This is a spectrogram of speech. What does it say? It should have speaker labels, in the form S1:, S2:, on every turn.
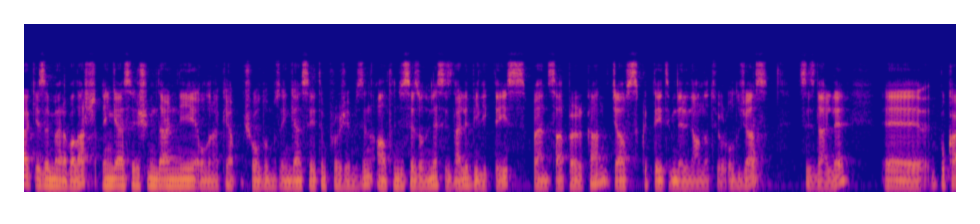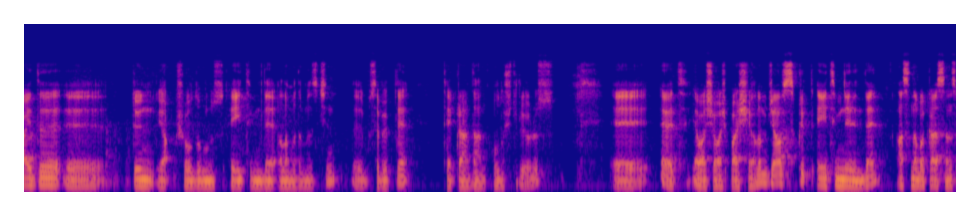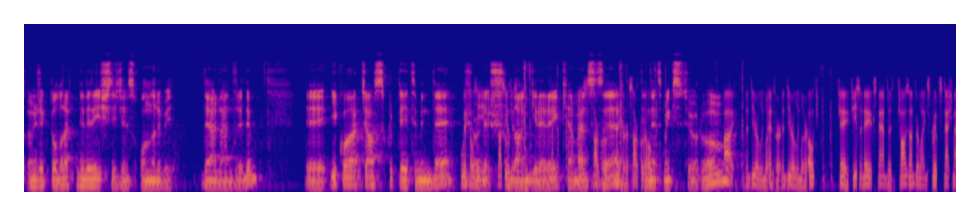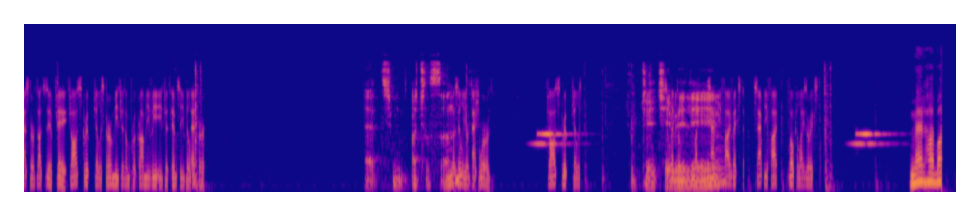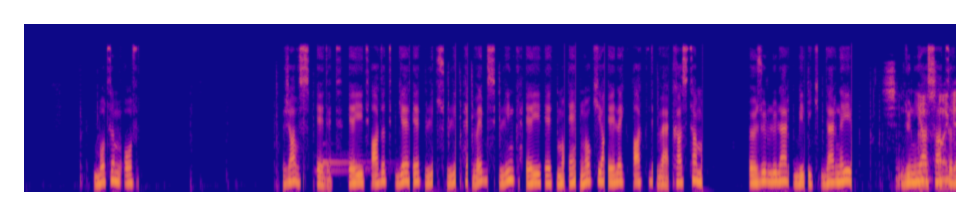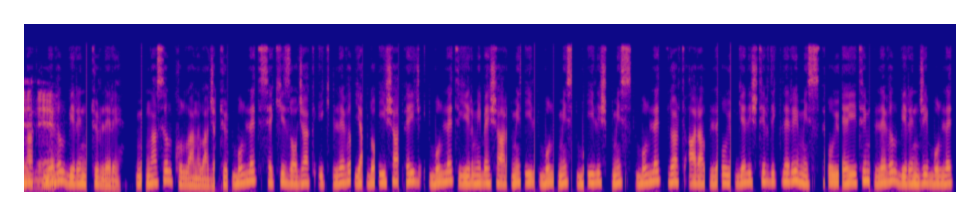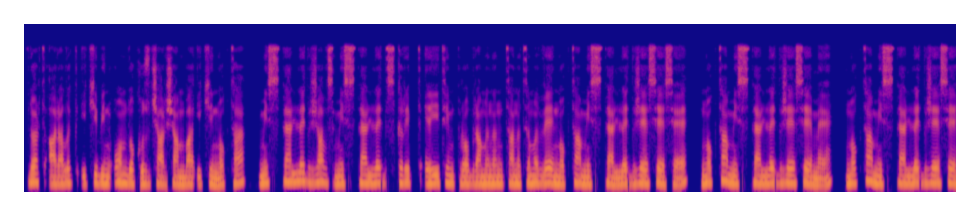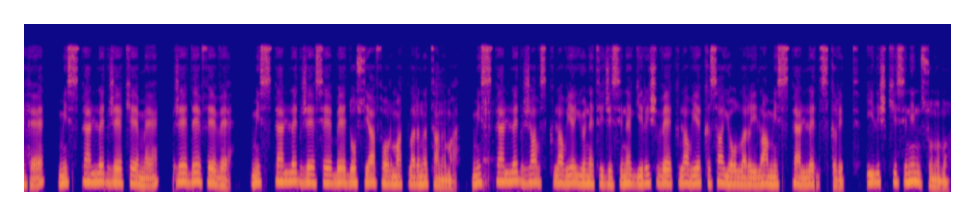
S1: Herkese merhabalar. Engelsiz Erişim Derneği olarak yapmış olduğumuz Engelsiz Eğitim Projemizin 6. sezonuyla sizlerle birlikteyiz. Ben Sarper Arıkan, JavaScript eğitimlerini anlatıyor olacağız sizlerle. Ee, bu kaydı e, dün yapmış olduğumuz eğitimde alamadığımız için e, bu sebeple tekrardan oluşturuyoruz. Ee, evet, yavaş yavaş başlayalım. JavaScript eğitimlerinde aslına bakarsanız öncelikli olarak neleri işleyeceğiz onları bir değerlendirelim. Ee, ilk olarak JavaScript eğitiminde şöyle şuradan girerek hemen size dinletmek istiyorum. Evet, şimdi açılsın.
S2: Sappy
S1: çevirelim.
S2: 5, ex, Sappy 5, vocalizer. Ex,
S3: Merhaba. Bottom of Javs edit edit adet get et lips link webs link edit et mo en Nokia elek aktif ve custom Özürlüler Birlik Derneği
S1: Şimdi
S3: Dünya Satırnak. Level 1'in türleri Nasıl kullanılacak? Tür Bullet 8 Ocak 2 Level ya do işa page Bullet 25 ar mis il bul mis bu iliş mis Bullet 4 Aralık uy geliştirdikleri mis uy eğitim Level 1. Bullet 4 Aralık 2019 Çarşamba 2 nokta Mispelled Javs Mispelled Script eğitim programının tanıtımı ve nokta Mispelled JSS nokta Mispelled JSM nokta Mispelled JSH Mispelled JKM JDFV Mispelled JSB dosya formatlarını tanıma. Mispelled JAWS klavye yöneticisine giriş ve klavye kısa yollarıyla Mispelled Script ilişkisinin sunumu.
